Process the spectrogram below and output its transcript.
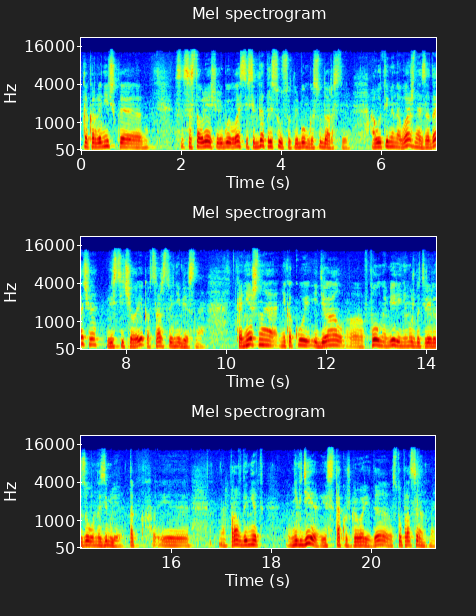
как органическая составляющая любой власти, всегда присутствует в любом государстве. А вот именно важная задача – вести человека в Царствие Небесное. Конечно, никакой идеал э, в полной мере не может быть реализован на Земле. Так э, правды нет нигде, если так уж говорить, да, стопроцентной.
